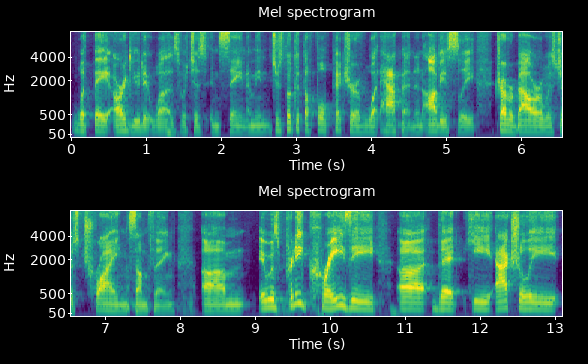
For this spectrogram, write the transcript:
what they argued it was, which is insane. I mean, just look at the full picture of what happened. And obviously, Trevor Bauer was just trying something. Um, it was pretty crazy uh, that he actually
